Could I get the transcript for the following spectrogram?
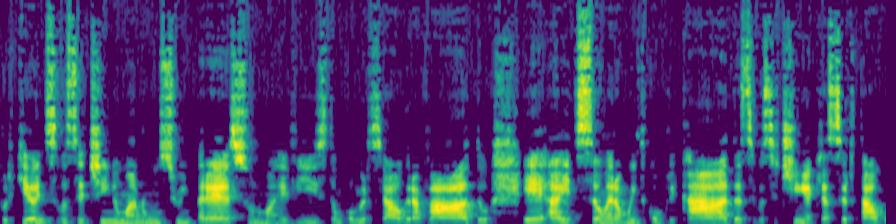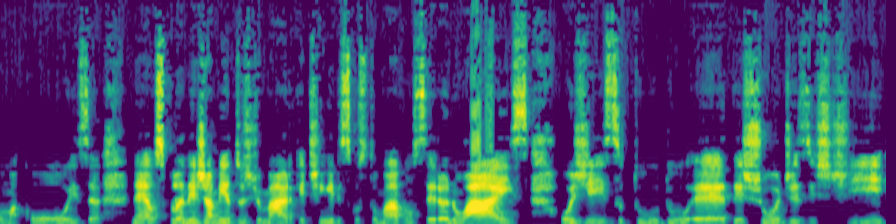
Porque antes você tinha um anúncio impresso numa revista, um comercial gravado, é, a edição era muito complicada, se você tinha que acertar alguma coisa, né? Os planejamentos de marketing eles costumavam ser anuais. Hoje isso tudo é, deixou de existir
